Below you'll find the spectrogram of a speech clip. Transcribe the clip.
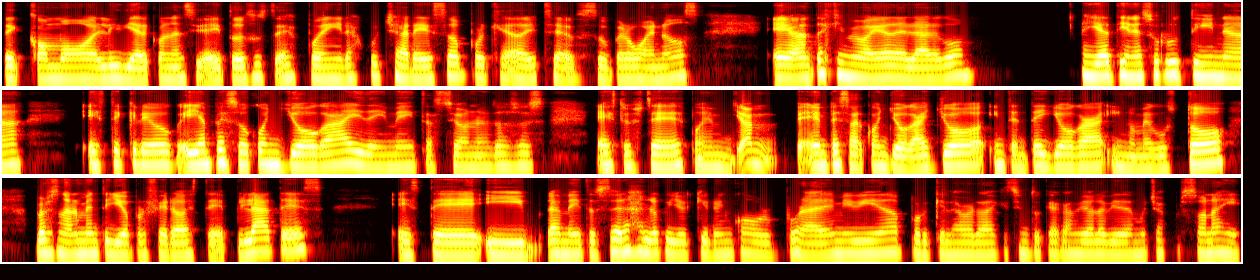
de cómo lidiar con la ansiedad y todos ustedes pueden ir a escuchar eso porque hay tips súper buenos. Eh, antes que me vaya de largo, ella tiene su rutina, este creo que ella empezó con yoga y de meditación, entonces este, ustedes pueden ya empezar con yoga. Yo intenté yoga y no me gustó. Personalmente yo prefiero este pilates este, y la meditación es algo que yo quiero incorporar en mi vida porque la verdad que siento que ha cambiado la vida de muchas personas y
